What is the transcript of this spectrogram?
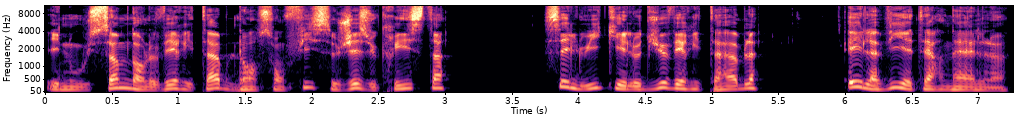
et nous sommes dans le véritable dans son Fils Jésus-Christ. C'est lui qui est le Dieu véritable et la vie éternelle.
